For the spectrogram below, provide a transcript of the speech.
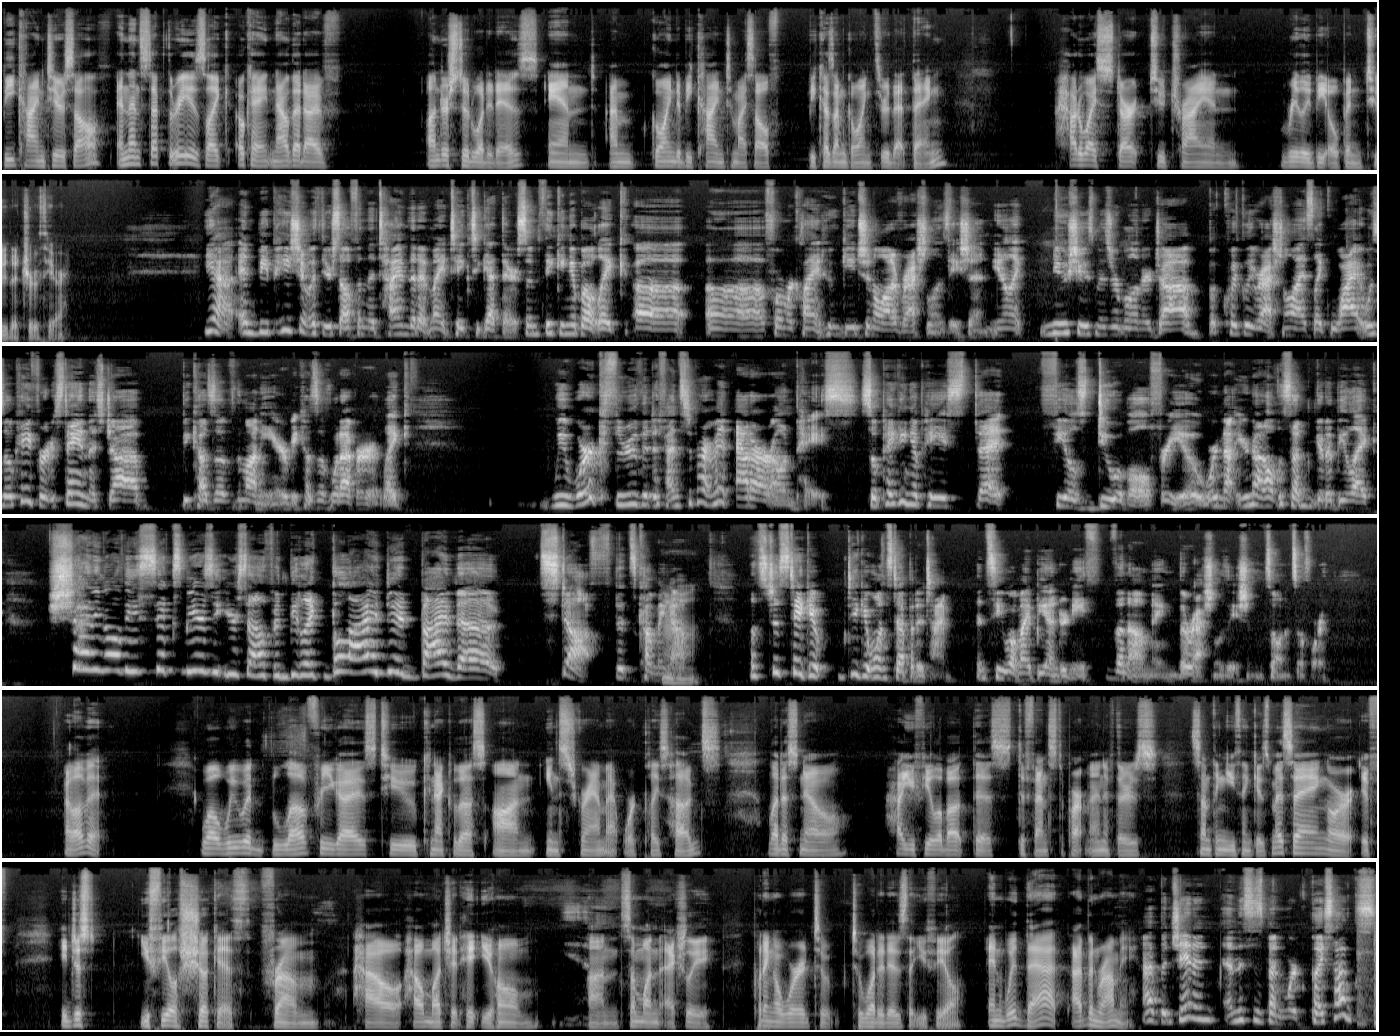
be kind to yourself. And then step three is like, okay, now that I've understood what it is and I'm going to be kind to myself because I'm going through that thing, how do I start to try and really be open to the truth here? Yeah, and be patient with yourself and the time that it might take to get there. So I'm thinking about like uh, a former client who engaged in a lot of rationalization. You know, like knew she was miserable in her job, but quickly rationalized like why it was okay for her to stay in this job because of the money or because of whatever. Like we work through the defense department at our own pace. So picking a pace that feels doable for you. We're not you're not all of a sudden going to be like shining all these six mirrors at yourself and be like blinded by the stuff that's coming up. Mm-hmm. Let's just take it take it one step at a time and see what might be underneath the numbing, the rationalization, so on and so forth. I love it. Well, we would love for you guys to connect with us on Instagram at Workplace Hugs. Let us know how you feel about this defense department, if there's something you think is missing, or if it just you feel shooketh from how how much it hit you home on someone actually putting a word to to what it is that you feel. And with that, I've been Rami. I've been Shannon, and this has been Workplace Hugs.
